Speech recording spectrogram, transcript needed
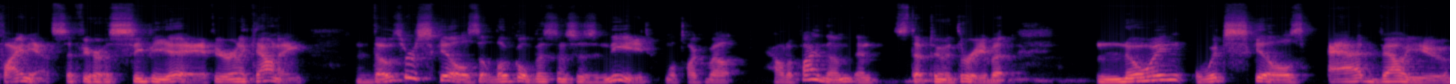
finance, if you're a CPA, if you're in accounting, those are skills that local businesses need. We'll talk about how to find them in step two and three, but knowing which skills add value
